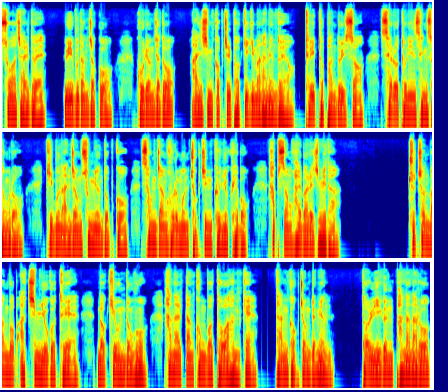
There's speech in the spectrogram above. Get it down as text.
소화 잘 돼, 위 부담 적고 고령자도 안심 껍질 벗기기만 하면 돼요. 트립토판도 있어 세로토닌 생성으로 기분 안정 숙면 돕고 성장 호르몬 촉진 근육 회복, 합성 활발해집니다. 추천 방법 아침 요거트에 넣기 운동 후 한 알 땅콩 버터와 함께 단 걱정되면 덜 익은 바나나로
